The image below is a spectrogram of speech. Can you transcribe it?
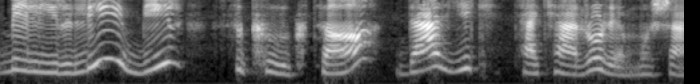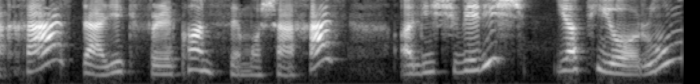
belirli bir sıklıkta در یک تکرر مشخص در یک فرکانس مشخص آلیشوریش یا پیاروم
